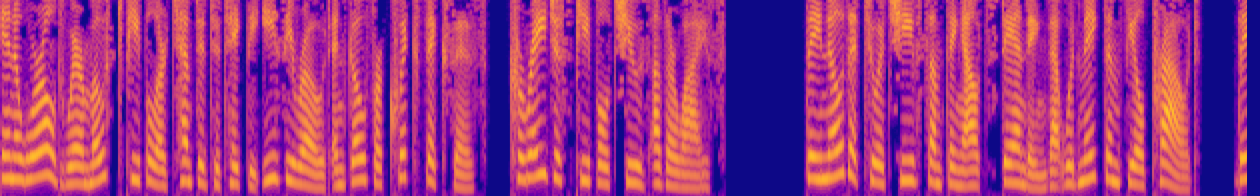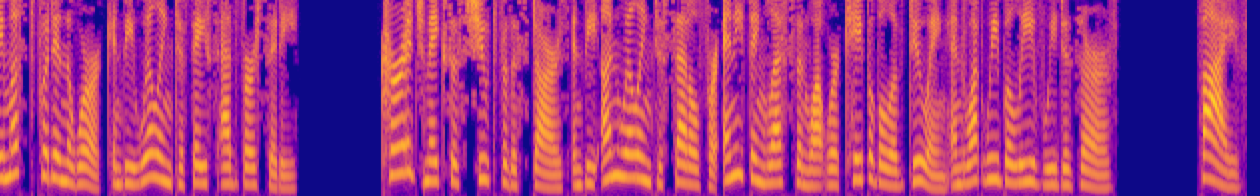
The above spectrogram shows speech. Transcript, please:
In a world where most people are tempted to take the easy road and go for quick fixes, courageous people choose otherwise. They know that to achieve something outstanding that would make them feel proud, they must put in the work and be willing to face adversity. Courage makes us shoot for the stars and be unwilling to settle for anything less than what we're capable of doing and what we believe we deserve. 5.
